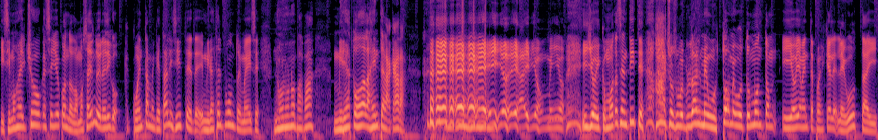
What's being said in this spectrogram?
hicimos el show, qué sé yo. Cuando vamos saliendo, yo le digo, cuéntame qué tal hiciste. Te- miraste el punto. Y me dice, no, no, no, papá. Miré a toda la gente a la cara. y yo dije, ay, Dios mío. Y yo, ¿y cómo te sentiste? Ah, yo súper brutal, me gustó, me gustó un montón. Y obviamente, pues es que le, le gusta y,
